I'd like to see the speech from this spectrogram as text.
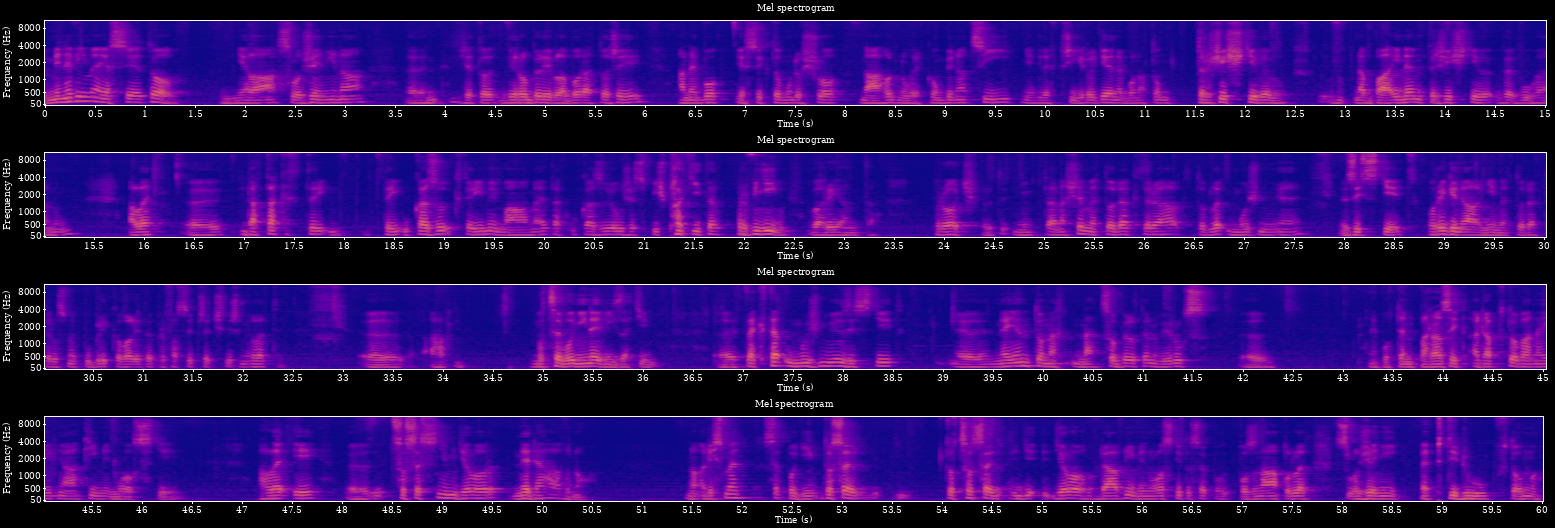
My nevíme, jestli je to umělá složenina, eh, že to vyrobili v laboratoři, anebo jestli k tomu došlo náhodnou rekombinací někde v přírodě nebo na tom tržišti, ve, na bajném tržišti ve Wuhanu. Ale eh, data, který, který ukazu, kterými máme, tak ukazují, že spíš platí ta první varianta. Proč? Protože ta naše metoda, která tohle umožňuje zjistit, originální metoda, kterou jsme publikovali teprve asi před čtyřmi lety, eh, a moc se o ní neví zatím, eh, tak ta umožňuje zjistit eh, nejen to, na, na co byl ten virus nebo ten parazit adaptovaný v nějaké minulosti, ale i co se s ním dělo nedávno. No a když jsme se podívali, to se to, co se dělo v dávné minulosti, to se pozná podle složení peptidů v tom,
